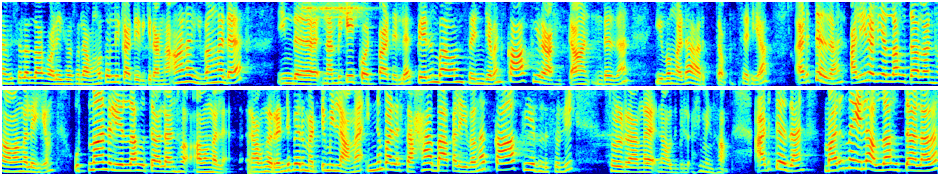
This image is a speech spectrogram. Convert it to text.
நபி சொல்லாஹ் அலிஹசல் அவங்க சொல்லி காட்டியிருக்கிறாங்க. ஆனால் இவங்களோட இந்த நம்பிக்கை கோட்பாடில் பெரும்பாவம் செஞ்சவன் காஃபிர் ஆகிட்டான்ன்றதுதான் இவங்களோட அர்த்தம். சரியா? அடுத்தது தான் அலிர் அலி அல்லாஹு தாலான்ஹு அவங்களையும் உத்மான் அலி அல்லாஹு தாலான்ஹு அவங்கள அவங்க ரெண்டு பேரும் மட்டும் இல்லாமல் இன்னும் பல சஹாபாக்களை இவங்க காஃபிர்னு சொல்லி சொல்கிறாங்க நவுதுபில்லாஹி மின்ஹாம் அடுத்தது தான் மறுமையில் அல்லாஹு தாலாவை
